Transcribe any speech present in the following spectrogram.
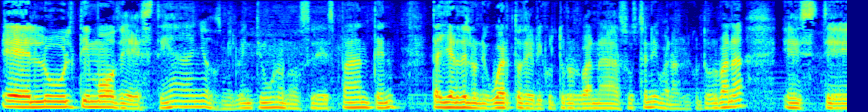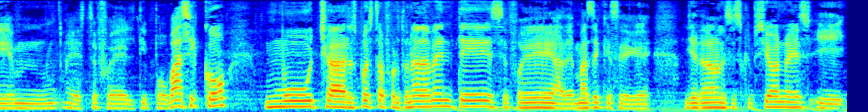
el último de este año, 2021, no se espanten, taller del Unihuerto de Agricultura Urbana Sostenible, bueno, Agricultura Urbana, este, mm, este fue el tipo básico, mucha respuesta afortunadamente, se fue, además de que se llenaron las inscripciones y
